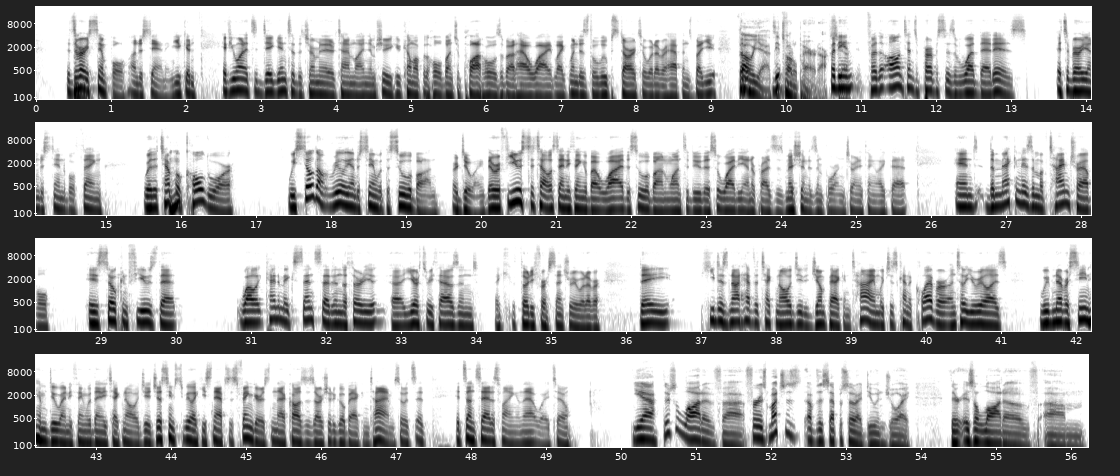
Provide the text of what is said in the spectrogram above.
It's a very Mm-hmm. simple understanding. You can, if you wanted to dig into the Terminator timeline, I'm sure you could come up with a whole bunch of plot holes about how why, like when does the loop start or whatever happens. But you, for oh the- yeah it's a the- total paradox for the yeah. for the all intents and purposes of what that is, it's a very understandable thing. Where the temporal Mm-hmm. Cold War, we still don't really understand what the Suliban are doing. They refuse to tell us anything about why the Suliban want to do this or why the Enterprise's mission is important or anything like that. And the mechanism of time travel is so confused that while it kind of makes sense that in the 30 uh, year 3000 like 31st century or whatever they he does not have the technology to jump back in time which is kind of clever until you realize we've never seen him do anything with any technology. It just seems to be like he snaps his fingers and that causes archer to go back in time. So it's it, it's unsatisfying in that way too. Yeah, there's a lot of uh, for as much as of this episode I do enjoy, there is a lot of um,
